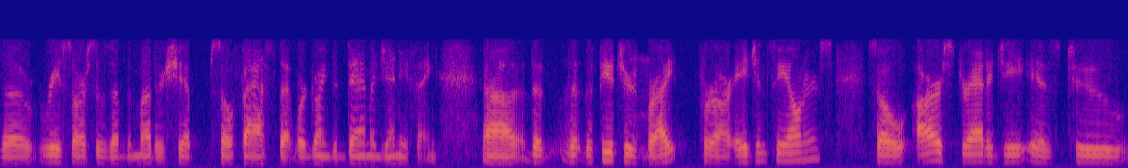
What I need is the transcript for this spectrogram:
the resources of the mothership so fast that we're going to damage anything. Uh, the, the the future is bright for our agency owners. So our strategy is to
